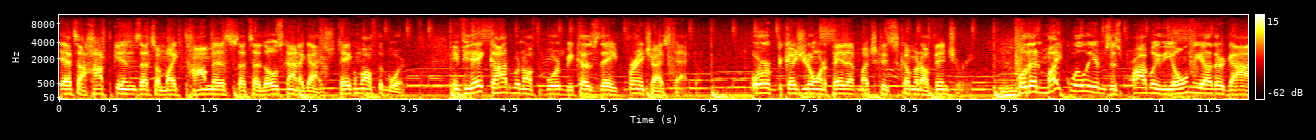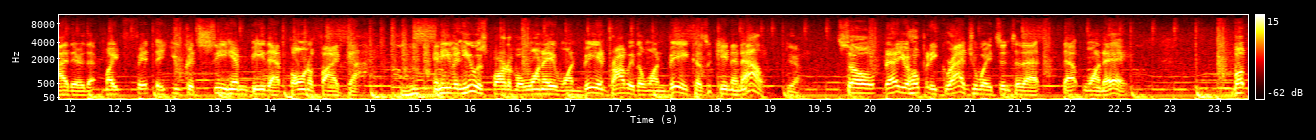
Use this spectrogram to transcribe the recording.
That's a Hopkins, that's a Mike Thomas, that's a those kind of guys. You take them off the board. If you take Godwin off the board because they franchise tag him, or because you don't want to pay that much because he's coming off injury, well then Mike Williams is probably the only other guy there that might fit that you could see him be that bona fide guy. Mm-hmm. And even he was part of a 1A, 1B, and probably the 1B because of Keenan Allen. Yeah. So now you're hoping he graduates into that that 1A. But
